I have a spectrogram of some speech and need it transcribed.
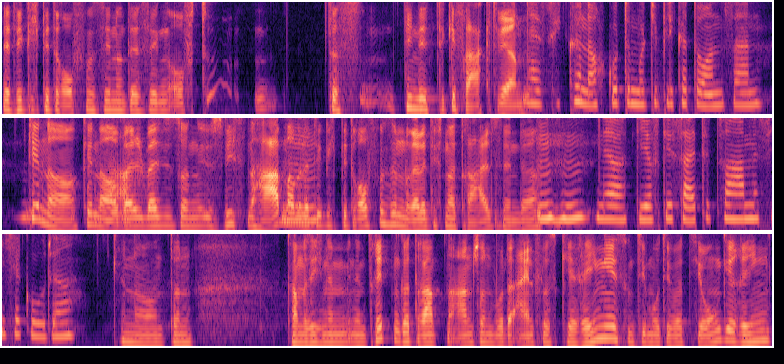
nicht wirklich betroffen sind und deswegen oft dass die nicht gefragt werden. Ja, sie können auch gute Multiplikatoren sein. Genau, genau, Also weil, weil sie sozusagen das Wissen haben, aber Mhm. nicht wirklich betroffen sind und relativ neutral sind. Ja. Mhm. Ja, die auf die Seite zu haben, ist sicher gut, ja. Genau, und dann kann man sich in einem, in einem dritten Quadranten anschauen, wo der Einfluss gering ist und die Motivation gering.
